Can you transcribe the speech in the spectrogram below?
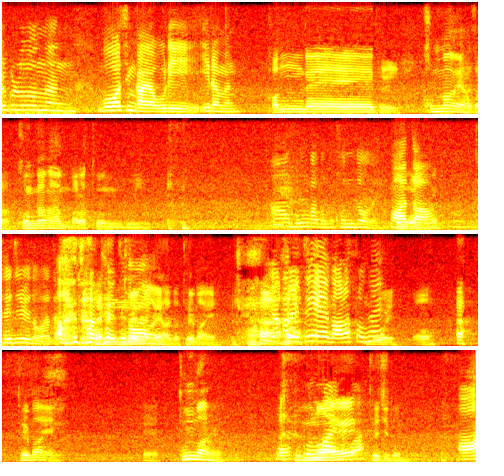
얼굴로는 무엇인가요 우리 이름은? 건대글 건만에 하자. 건강한 마라톤 모임. 아 뭔가 너무 건전해. 맞아. 뭐가 돼지를 넣어야 돼. 아, 자 돼지 넣어야 대마에 돼. 하자. 대마에. 돼지의 마라톤 해? 뭐해? 어. 대마에. 네. 돈마에. 뭐? 돈마에 뭐야? 돼지돈. 아.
